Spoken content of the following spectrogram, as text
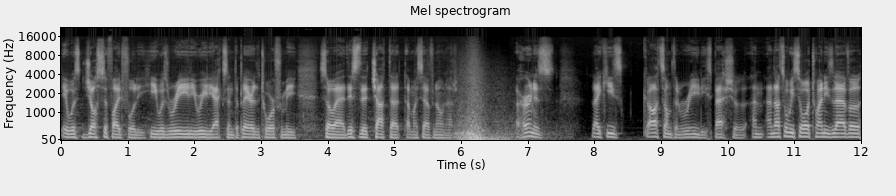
it was justified fully. He was really, really excellent, the player of the tour for me. So uh, this is the chat that, that myself and Eoin had. Ahern is like he's got something really special and, and that's what we saw at 20s level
